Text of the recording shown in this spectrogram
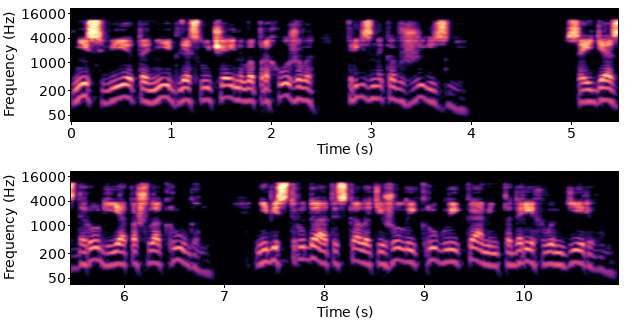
ни света, ни для случайного прохожего признаков жизни. Сойдя с дороги, я пошла кругом, не без труда отыскала тяжелый круглый камень под ореховым деревом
